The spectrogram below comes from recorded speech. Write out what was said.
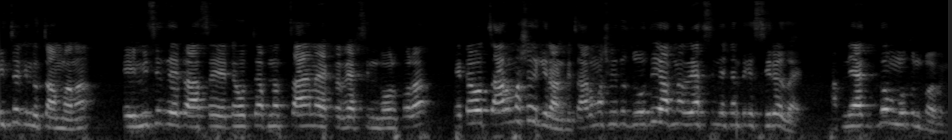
নিচে কিন্তু চামড়া না। এই নিচে যে এটা আছে, এটা হচ্ছে আপনার চায়না একটা ভ্যাকসিন ব্যবহার করা। এটাও চার মাসের গ্যারান্টি চার মাসের ভিতরে যদি আপনার ভ্যাকসিন এখান থেকে ছিঁড়ে যায়, আপনি একদম নতুন পাবেন।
